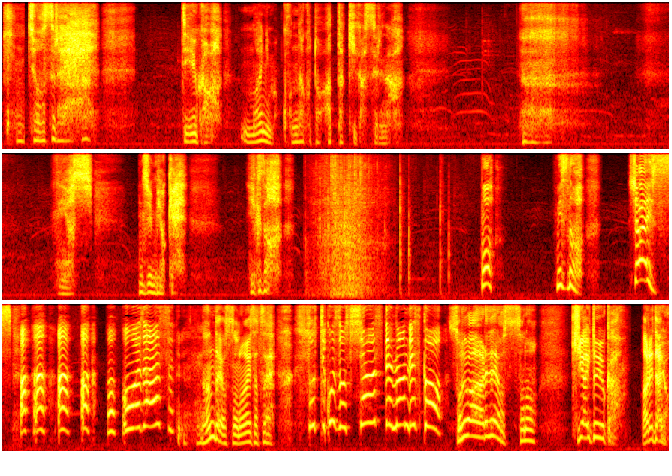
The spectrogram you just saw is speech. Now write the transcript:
緊張する。っていうか前にもこんなことあった気がするな。よし準備 OK 行くぞ。お水野シャイス！あ、あ、あ、あ、おわざーす。なんだよその挨拶。そっちこそシャースって何ですか？それはあれだよその気合というかあれだよ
